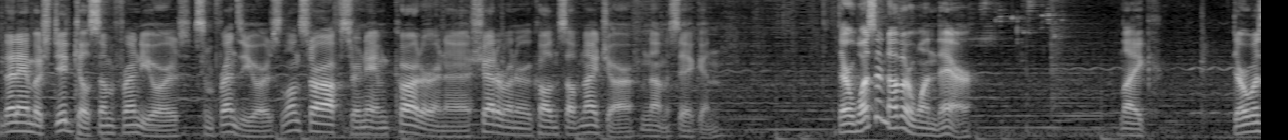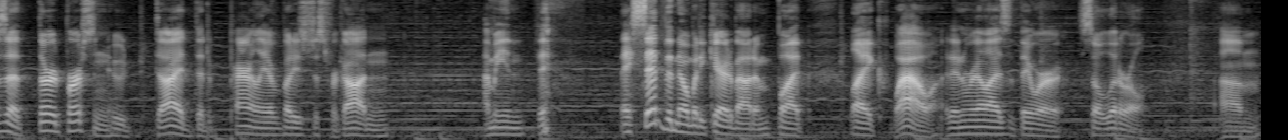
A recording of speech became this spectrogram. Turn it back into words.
That ambush did kill some friend of yours, some friends of yours. Lone Star officer named Carter and a Shadowrunner who called himself Nightjar, if I'm not mistaken. There was another one there. Like, there was a third person who died that apparently everybody's just forgotten. I mean, they, they said that nobody cared about him, but like, wow, I didn't realize that they were so literal. Um,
